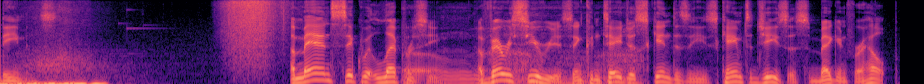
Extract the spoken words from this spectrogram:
demons. A man sick with leprosy, a very serious and contagious skin disease, came to Jesus begging for help.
